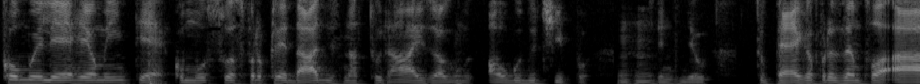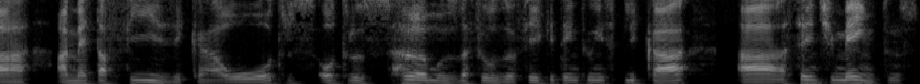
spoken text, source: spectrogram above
como ele é, realmente é, como suas propriedades naturais ou algo, algo do tipo. Uhum. tu entendeu? Tu pega, por exemplo, a, a metafísica ou outros, outros ramos da filosofia que tentam explicar a sentimentos,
